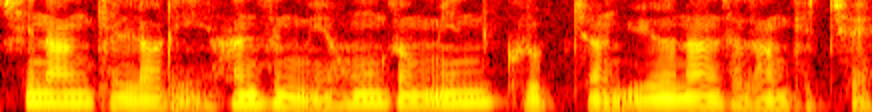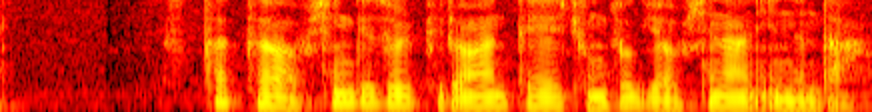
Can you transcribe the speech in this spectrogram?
신한 갤러리 한승미 홍성민 그룹전 유연한 사상 개최 스타트업 신기술 필요한 대중소기업 신한 있는다.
